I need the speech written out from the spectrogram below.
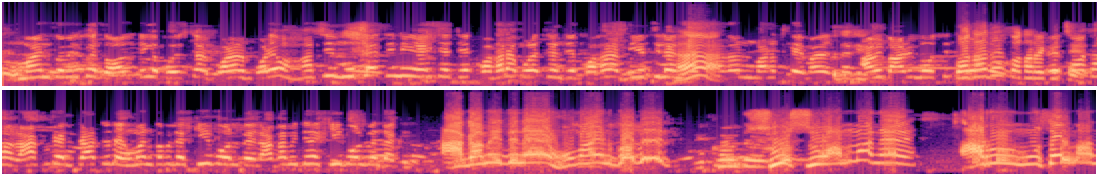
হুমায়ুন কবিরকে দল থেকে বহিষ্কার করার পরেও হাসি মুখে তিনি এই যে যে কথাটা বলেছেন যে কথাটা দিয়েছিলেন হ্যাঁ। সাধারণ মানুষকে মানে আমি বাড়ি মসজিদ কথাতে কথা রেখেছে। কথা রাখছেন যার জন্য হুমায়ুন কবিরকে কি বলবেন আগামী দিনে কি বলবেন তাকে আগামী দিনে হুমায়ুন কবির সুসম্মানে আরও মুসলমান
